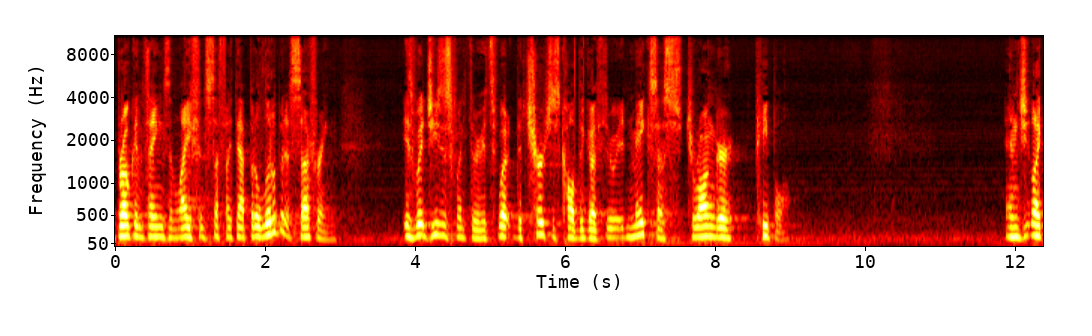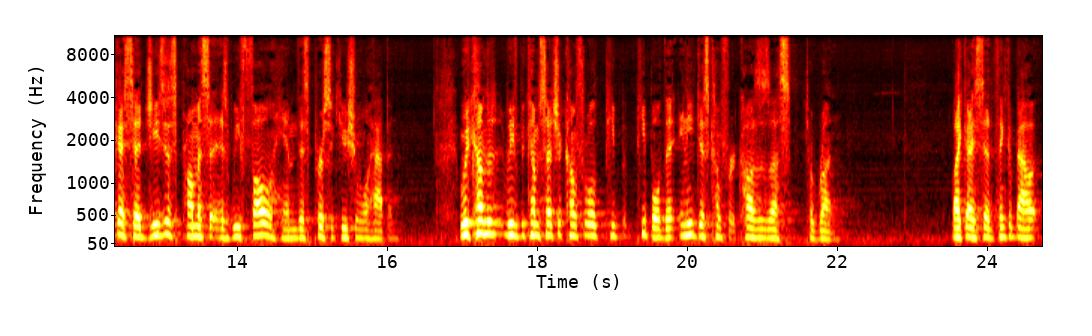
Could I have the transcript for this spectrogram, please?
broken things in life and stuff like that. But a little bit of suffering is what Jesus went through. It's what the church is called to go through. It makes us stronger people. And like I said, Jesus promised that as we follow him, this persecution will happen. We come, we've become such a comfortable people that any discomfort causes us to run. Like I said, think about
